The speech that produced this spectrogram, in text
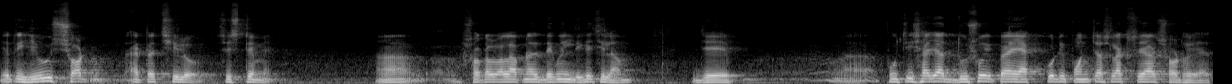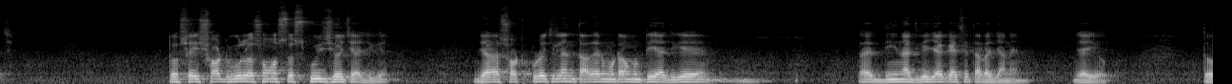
যেহেতু হিউজ শর্ট একটা ছিল সিস্টেমে সকালবেলা আপনাদের দেখবেন লিখেছিলাম যে পঁচিশ হাজার দুশোই প্রায় এক কোটি পঞ্চাশ লাখ শেয়ার শর্ট হয়ে আছে। তো সেই শর্টগুলো সমস্ত স্কুইজ হয়েছে আজকে। যারা শর্ট করেছিলেন তাদের মোটামুটি আজকে তাদের দিন আজকে যা গেছে তারা জানেন, যাই হোক। তো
